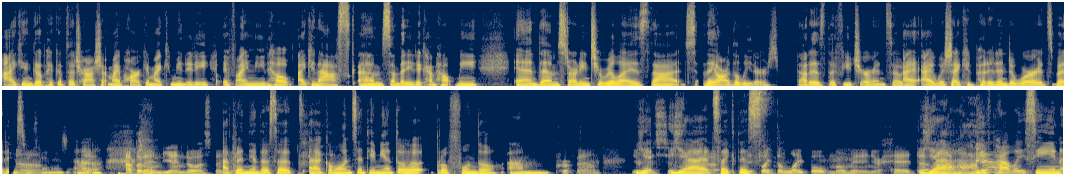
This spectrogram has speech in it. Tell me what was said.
I can go pick up the trash at my park in my community. If I need help, I can ask um, somebody to come help me. And them starting to realize that they are the leaders. That is the future. And so I, I wish I could put it into words, but speaks Um, Spanish? Yeah. Uh, Aprendiendo español. aprendiendo. So it's uh, como un sentimiento profundo. Um, Profound. Yeah, just yeah, a- it's like this- It's like the light bulb moment in your head. that, Yeah. "Ah, You've yeah." probably seen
